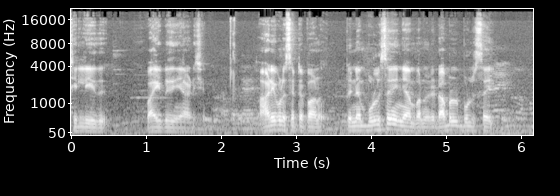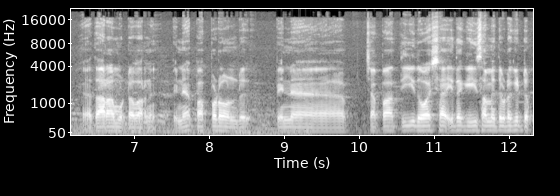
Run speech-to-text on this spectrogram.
ചില്ല് ചെയ്ത് വൈബ് ചെയ്ത് ഞാൻ അടിച്ചു. അടിപൊളി സെറ്റപ്പാണ്. പിന്നെ ബുൾസൈ ഞാൻ പറഞ്ഞു. ഒരു ഡബിൾ ബുൾസൈ താറാമുട്ട പറഞ്ഞ്. പിന്നെ പപ്പടം ഉണ്ട്. പിന്നെ ചപ്പാത്തി ദോശ ഇതൊക്കെ ഈ സമയത്ത് ഇവിടെ കിട്ടും.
